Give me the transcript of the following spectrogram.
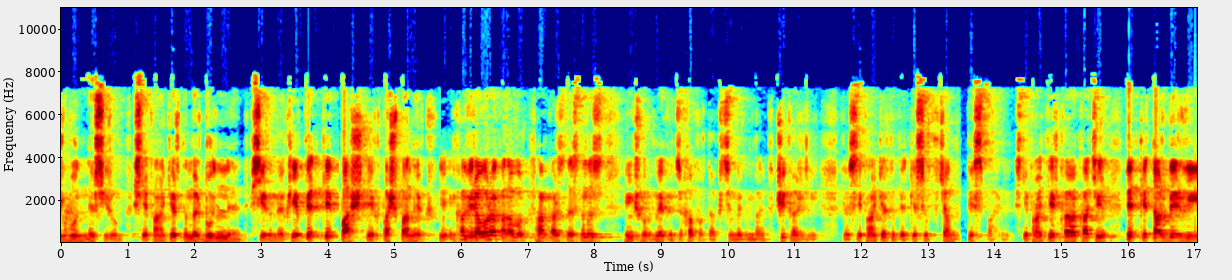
իր բունն է սիրում։ Ստեփանակերտը մեր բունն է, սիրում եք եւ պետք է պաշտեք, պաշտպանեք։ Ինքան վիրավորական որ հանկարծ տեսնում ես ինչ որ մեկը ծխախոտակցում է, չի կարելի։ Ստեփանակերտը պետք է սրբության պես պահել։ Ստեփանակերտ քաղաքացին պետք է տարբերվի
